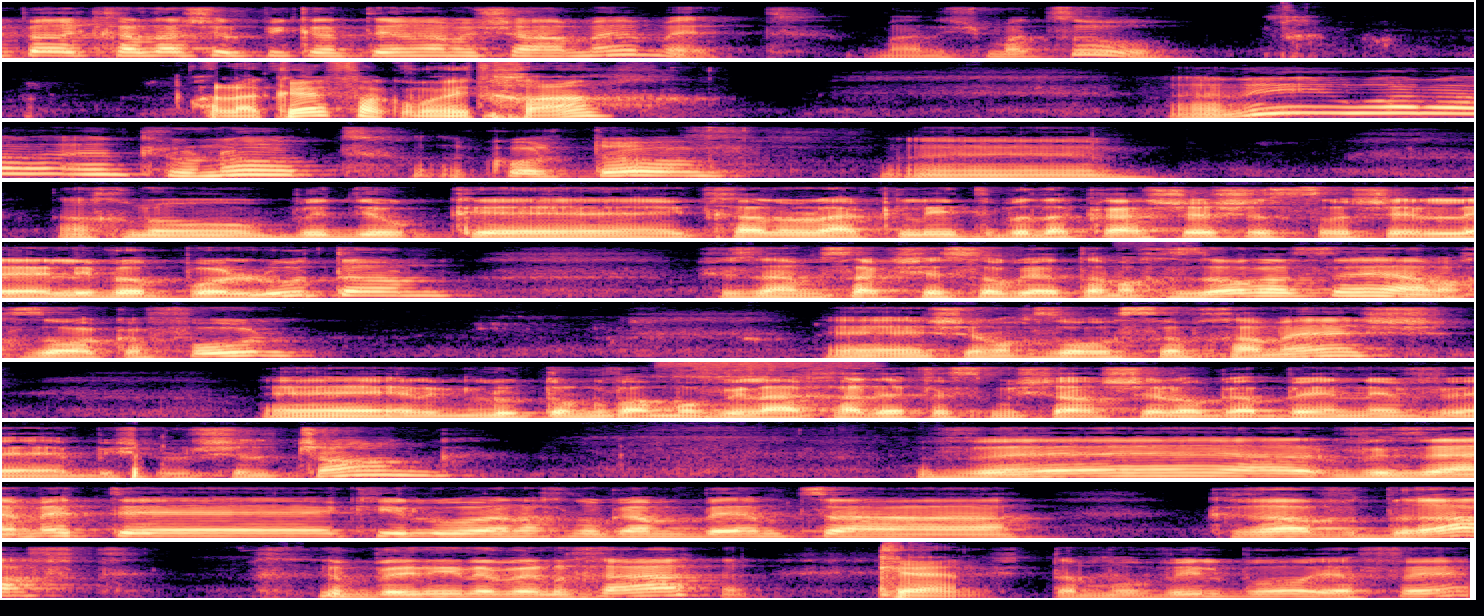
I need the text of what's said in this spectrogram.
לפרק חדש של פיקנטריה משעממת. מה נשמע צור? על הכיפאק, מה איתך? אני וואלה, אין תלונות, הכל טוב. אה, אנחנו בדיוק אה, התחלנו להקליט בדקה 16 של אה, ליברפול לוטון, שזה המשחק שסוגר את המחזור הזה, המחזור הכפול, של מחזור 25. לוטון כבר מובילה 1-0 משער של אוגה בנה ובישול של צ'ונג. ו... וזה האמת, אה, כאילו אנחנו גם באמצע קרב דראפט ביני לבינך, כן. שאתה מוביל בו יפה,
